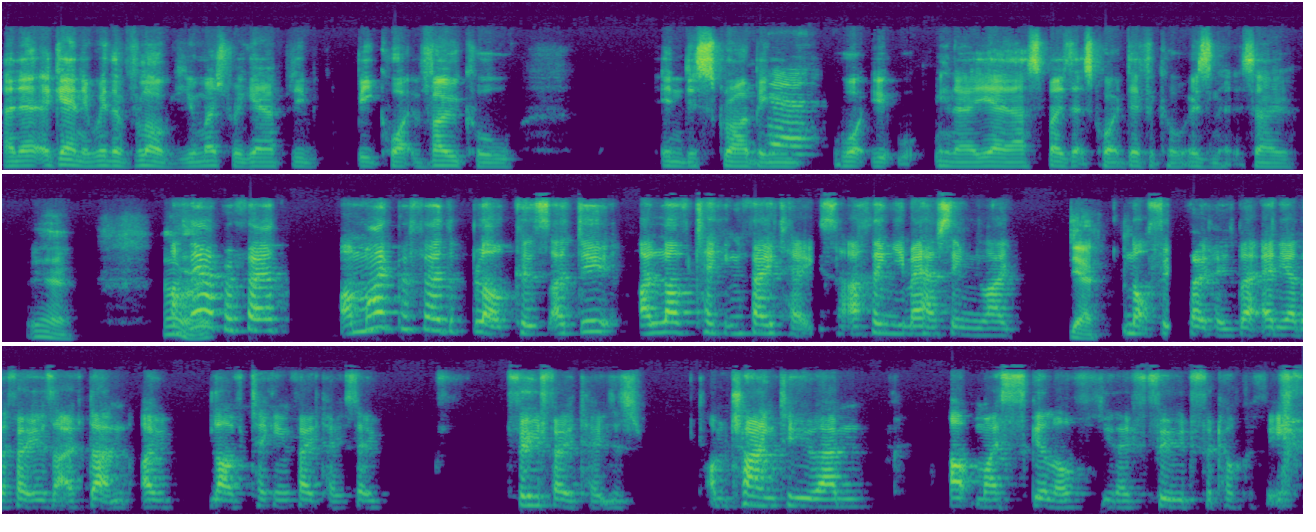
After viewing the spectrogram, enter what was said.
and uh, again with a vlog, you're most probably going to have to be quite vocal in describing Yeah. what you, you know. Yeah, I suppose that's quite difficult, isn't it? So yeah, I all think I prefer. I might prefer the blog because I do. I love taking photos. I think you may have seen like Yeah. not food photos, but any other photos that I've done. I love taking photos. So food photos is. I'm trying to um up my skill of you know food photography.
